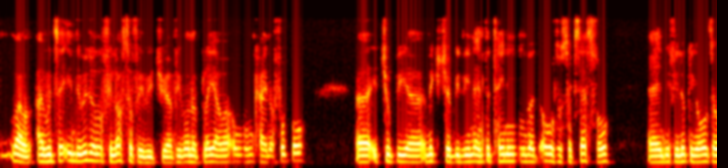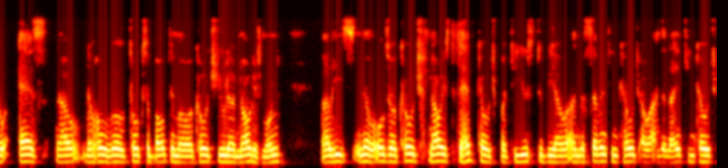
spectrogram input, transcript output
well, I would say individual philosophy which we have. We want to play our own kind of football. Uh, it should be a mixture between entertaining but also successful. And if you're looking also as now the whole world talks about him, our coach Julian Nagelsmann, well, he's you know also a coach. Now he's the head coach, but he used to be our under 17 coach, our under 19 coach.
